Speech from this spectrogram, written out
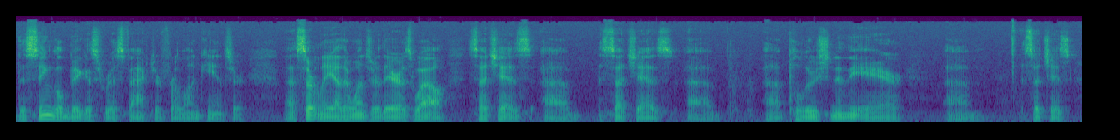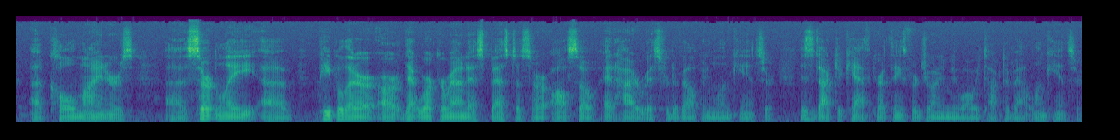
the single biggest risk factor for lung cancer. Uh, certainly, other ones are there as well, such as uh, such as pollution in the air, um, such as uh, coal miners. Uh, certainly, uh, people that are, are, that work around asbestos are also at high risk for developing lung cancer. This is Dr. Cathcart. Thanks for joining me while we talked about lung cancer.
